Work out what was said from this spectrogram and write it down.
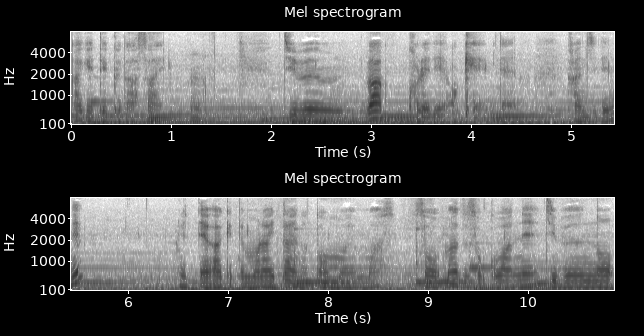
あげてください、うん、自分はこれで OK みたいな感じでね。言ってあげてもらいたいなと思います。そうまずそこはね自分の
